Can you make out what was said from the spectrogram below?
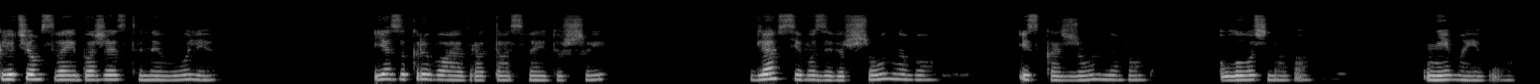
Ключом своей божественной воли я закрываю врата своей души для всего завершенного, искаженного, ложного, не моего.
